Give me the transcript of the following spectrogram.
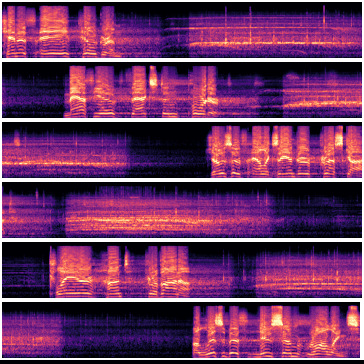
Kenneth A. Pilgrim. Matthew Thaxton Porter. Joseph Alexander Prescott. Claire Hunt Pravana. Elizabeth Newsom Rawlings.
